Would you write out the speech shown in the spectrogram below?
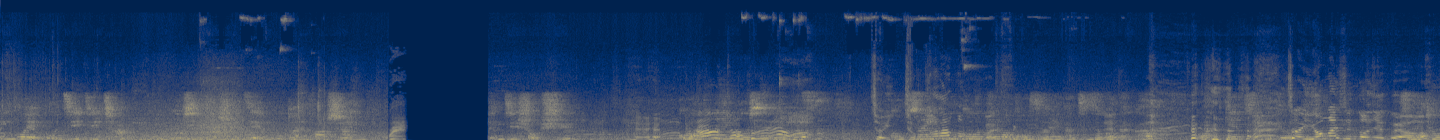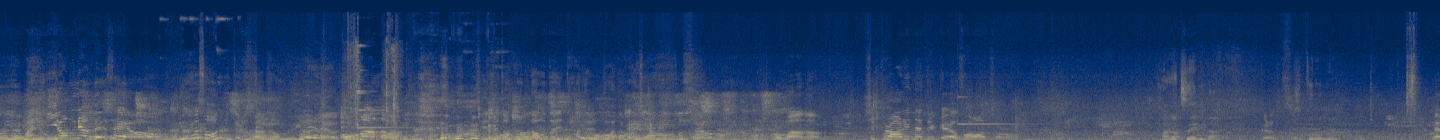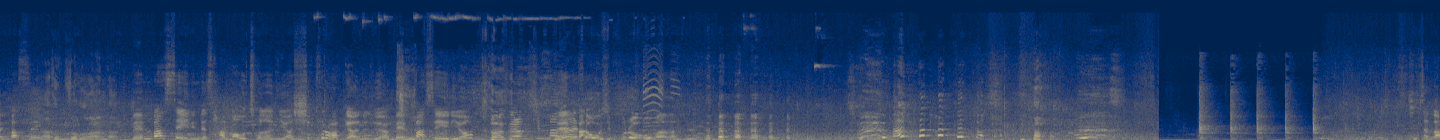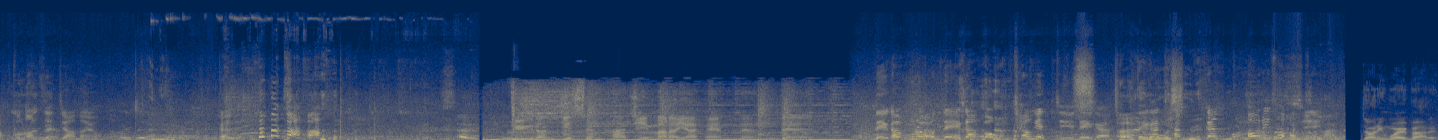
因为国际机场恐怖袭击事件不断发生，登机手续。光临。因国际航空。저 이용하신 거냐고요? 아니 이용료 내세요. 우리 회사 언니들 왜 이래요? 5만 원. 제주도 갔다 오더니 다들 다들 맛있게 먹었어요? 5만 원. 10% 할인해드릴게요 성원처럼. 가격 세일이다. 그렇지. 10%면. 멤버 세일. 나도 무조건 한다. 멤버 세일인데 4만 5천 원이요? 10%밖에 안 해줘요? 멤버 세일이요? 아, 그럼 10만 원에서 50% 5만 원. 진짜 나쁜 언니지 않아요? 아니요. 그런 짓은 하지 말아야 했는데 내가 물어본 내가 멍청했지 내가 내가. 잠깐 어리석지 Don't even worry about it.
